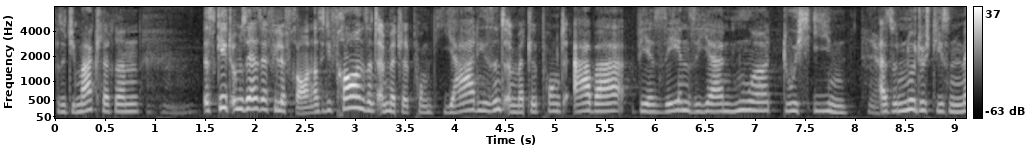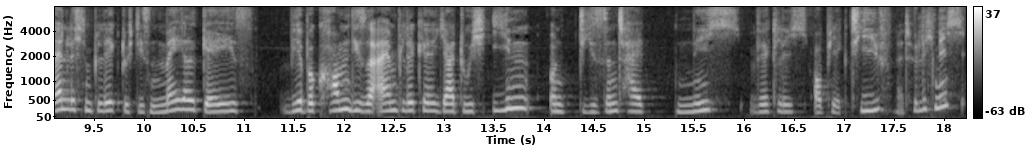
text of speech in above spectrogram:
also die Maklerin. Mhm. Es geht um sehr, sehr viele Frauen. Also die Frauen sind im Mittelpunkt. Ja, die sind im Mittelpunkt, aber wir sehen sie ja nur durch ihn. Ja. Also nur durch diesen männlichen Blick, durch diesen Male Gaze. Wir bekommen diese Einblicke ja durch ihn und die sind halt nicht wirklich objektiv, natürlich nicht,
